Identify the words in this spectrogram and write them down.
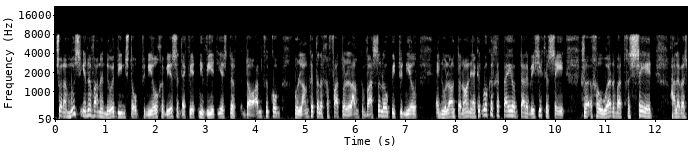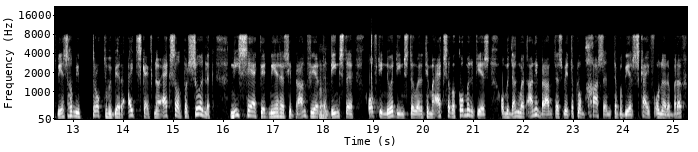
So dan moes een of ander nooddienste op toneel gewees het. Ek weet nie wie het eers daar gekom, hoe lank het hulle gevat, hoe lank was hulle op die toneel en hoe lank daarna nie. Ek het ook 'n getuie op televisie gesê ge, gehoor wat gesê het hulle was besig om die trok te probeer uitskuif. Nou ek sal persoonlik nie sê ek weet meer as die brandweer hmm. dienste of die nooddienste oor dit nie, maar ek sal bekommerd wees om 'n ding wat aan die brand is met 'n klomp gas in te probeer skuif onder 'n brug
